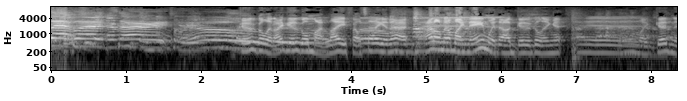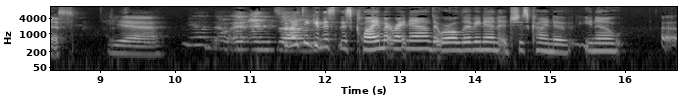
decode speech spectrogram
that one. Sorry. Google it. I Google my life. I'll tell you that. I don't know my name without Googling it. Oh my goodness. Yeah. Yeah, no, and, and But I um, think in this this climate right now that we're all living in, it's just kind of you know, uh,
